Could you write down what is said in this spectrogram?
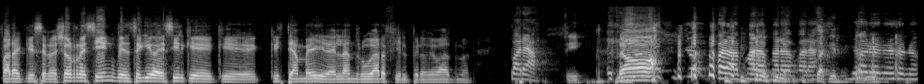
para qué se lo. Yo recién pensé que iba a decir que, que Christian Bale era el Andrew Garfield, pero de Batman. Pará. Sí. Es que No. yo- pará, pará. Puta que No, no, no, no, no.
